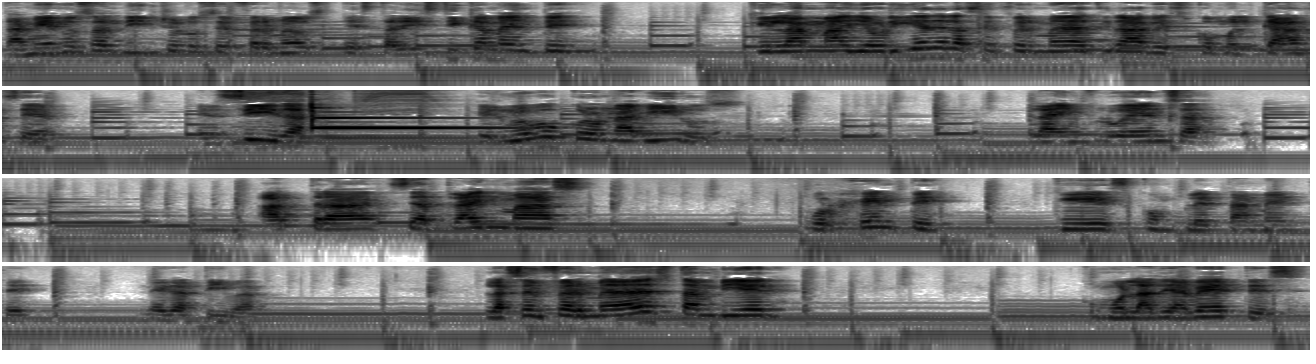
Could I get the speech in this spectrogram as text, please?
También nos han dicho los enfermeros estadísticamente que la mayoría de las enfermedades graves como el cáncer, el SIDA, el nuevo coronavirus, la influenza, se atraen más por gente que es completamente negativa. Las enfermedades también, como la diabetes,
